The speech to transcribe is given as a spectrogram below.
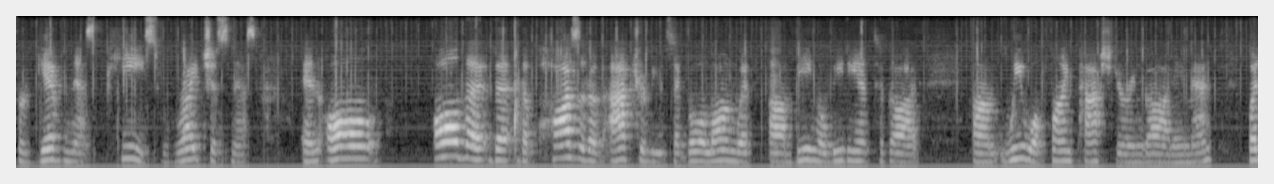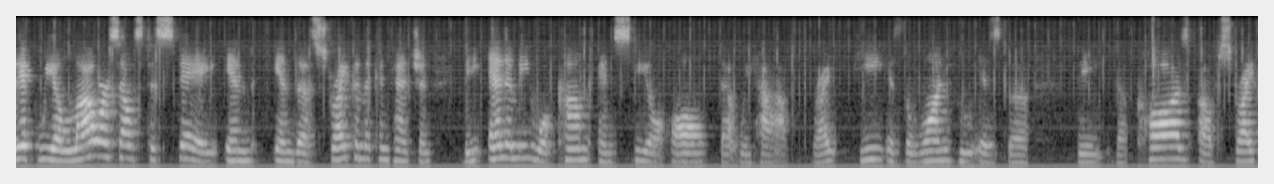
forgiveness, peace, righteousness, and all all the, the, the positive attributes that go along with um, being obedient to God, um, we will find pasture in God. Amen. But if we allow ourselves to stay in in the strife and the contention, the enemy will come and steal all that we have. Right? He is the one who is the the the cause of strife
